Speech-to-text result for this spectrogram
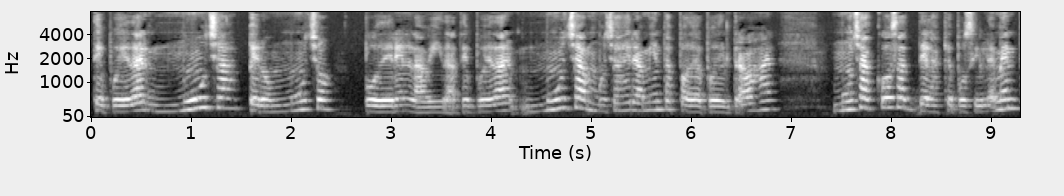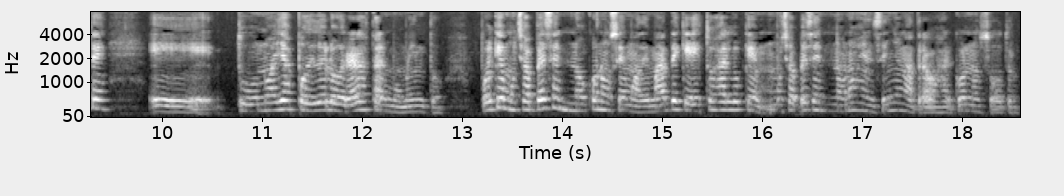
te puede dar mucha, pero mucho poder en la vida. Te puede dar muchas, muchas herramientas para poder trabajar muchas cosas de las que posiblemente eh, tú no hayas podido lograr hasta el momento. Porque muchas veces no conocemos, además de que esto es algo que muchas veces no nos enseñan a trabajar con nosotros.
